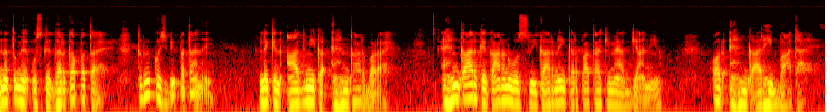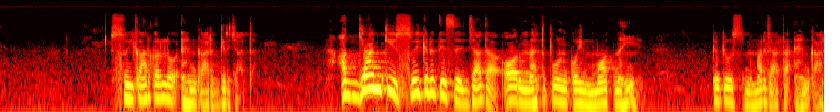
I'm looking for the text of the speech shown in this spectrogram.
न तुम्हें उसके घर का पता है। तुम्हें कुछ भी पता नहीं। लेकिन आदमी का अहंकार बड़ा है। अहंकार के कारण वो स्वीकार नहीं कर पाता कि मैं अज्ञानी हूँ, और अहंकार ही बाधा है। स्वीकार कर लो, अहंकार गिर जाता। अज्ञान की स्वीकृति से ज़्यादा और महत्वपूर्ण कोई मौत नहीं है, क्योंकि उसमें मर जाता अहंकार।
